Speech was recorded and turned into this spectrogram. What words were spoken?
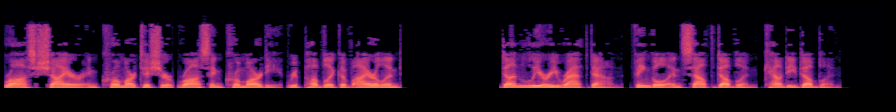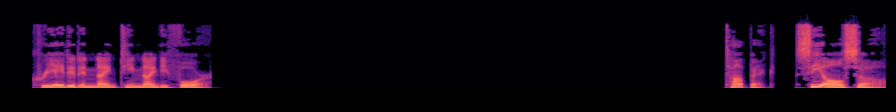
Ross Shire and Cromartyshire Ross and Cromarty Republic of Ireland Dun Laoghaire Rathdown, Fingal and South Dublin County Dublin. Created in 1994. See also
